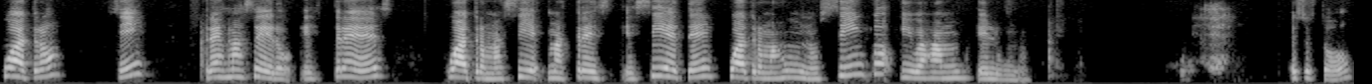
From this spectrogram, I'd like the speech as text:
4, ¿sí? 3 más 0 es 3. 4 más, sie- más 3 es 7. 4 más 1, 5. Y bajamos el 1. Eso es todo.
